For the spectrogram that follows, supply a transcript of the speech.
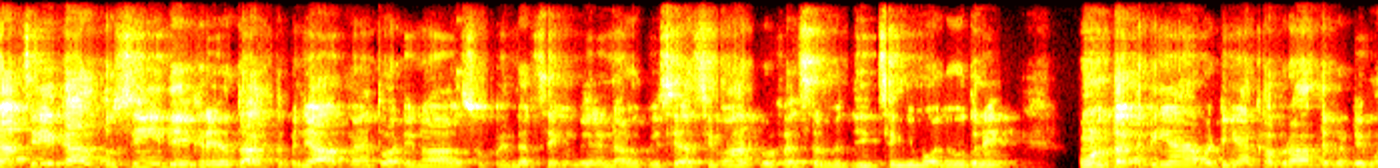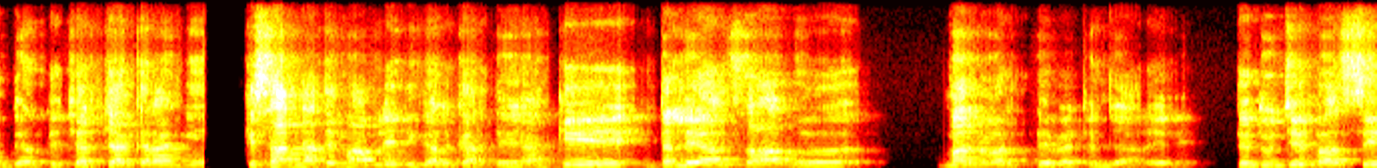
ਸਤਿ ਸ੍ਰੀ ਅਕਾਲ, ਤੁਸੀਂ ਦੇਖ ਰਹੇ ਹੋ ਤਖਤ ਪੰਜਾਬ। ਮੈਂ ਤੁਹਾਡੇ ਨਾਲ ਸੁਖਵਿੰਦਰ ਸਿੰਘ, ਮੇਰੇ ਨਾਲ ਕੋਈ ਸਿਆਸੀ ਮਾਹਰ ਪ੍ਰੋਫੈਸਰ ਮਨਜੀਤ ਸਿੰਘ ਜੀ ਮੌਜੂਦ ਨੇ। ਹੁਣ ਤੱਕ ਦੀਆਂ ਵੱਡੀਆਂ ਖਬਰਾਂ ਤੇ ਵੱਡੇ ਮੁੱਦਿਆਂ ਉੱਤੇ ਚਰਚਾ ਕਰਾਂਗੇ। ਕਿਸਾਨਾਂ ਦੇ ਮਾਮਲੇ ਦੀ ਗੱਲ ਕਰਦੇ ਆ ਕਿ ਡੱਲੇਵਾਲ ਸਾਹਿਬ ਮਰਨ ਵਰਤ ਤੇ ਬੈਠਣ ਜਾ ਰਹੇ ਨੇ। ਤੇ ਦੂਜੇ ਪਾਸੇ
